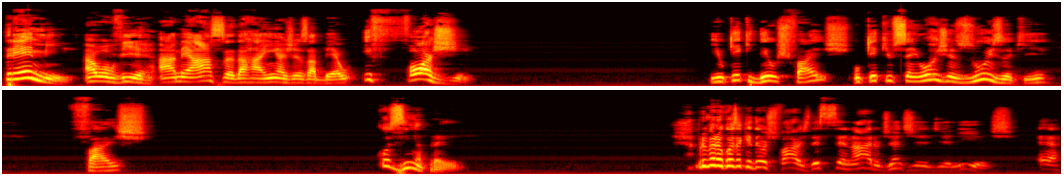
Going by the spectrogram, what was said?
treme ao ouvir a ameaça da rainha Jezabel e foge. E o que que Deus faz? O que que o Senhor Jesus aqui faz? Cozinha para ele. A primeira coisa que Deus faz desse cenário diante de, de Elias é:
